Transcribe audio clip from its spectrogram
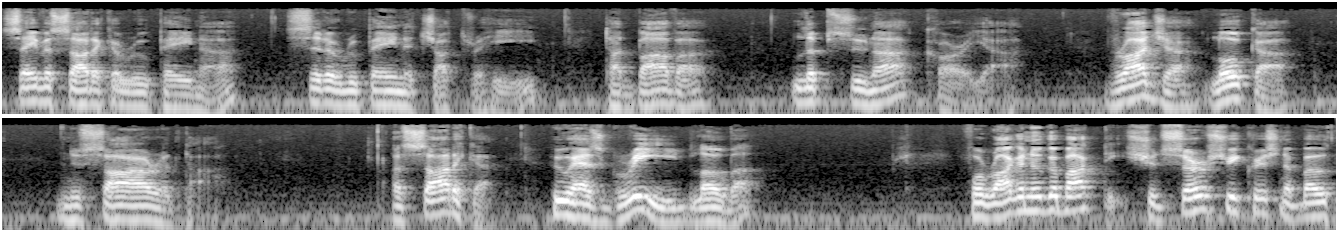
Seva sadhaka rupena, siddha rupena chatrahi, tadbhava lipsuna karya, vraja loka nusaranta a who has greed, lobha, for Raganuga Bhakti should serve Sri Krishna both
